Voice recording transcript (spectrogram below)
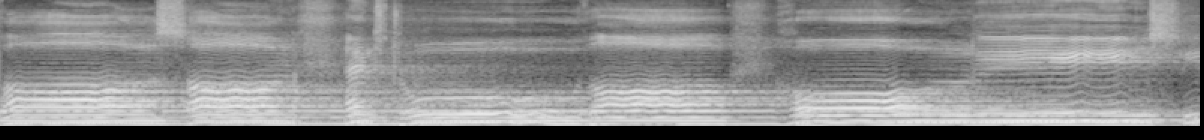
the Son and to the Holy Spirit.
